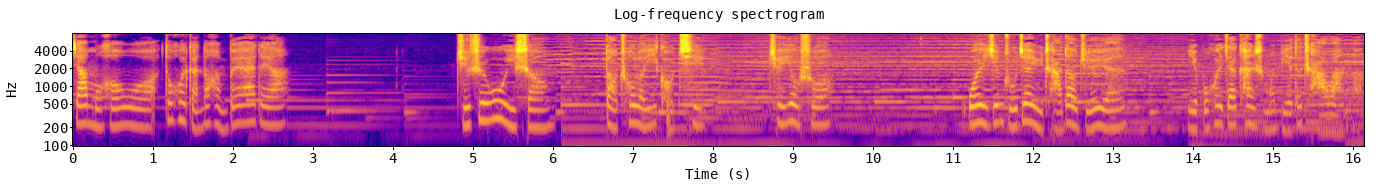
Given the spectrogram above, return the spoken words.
家母和我都会感到很悲哀的呀。菊治呜一声，倒抽了一口气，却又说。我已经逐渐与茶道绝缘，也不会再看什么别的茶碗了。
